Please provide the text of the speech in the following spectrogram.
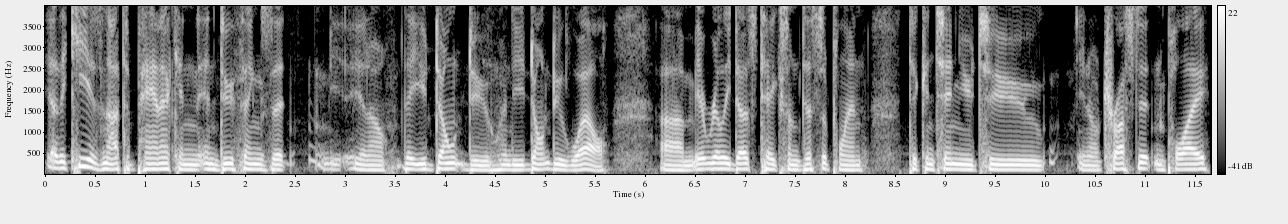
Yeah, the key is not to panic and, and do things that you know that you don't do and you don't do well. Um, it really does take some discipline to continue to you know trust it and play.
